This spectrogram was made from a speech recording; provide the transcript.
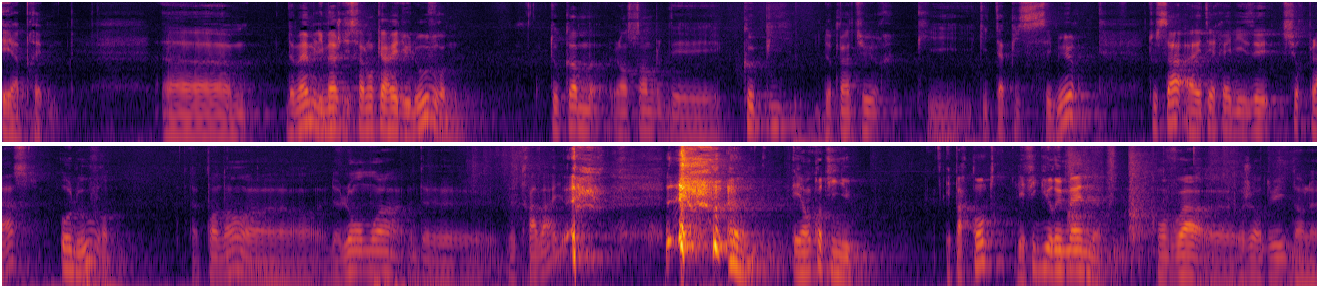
et après. Euh, de même, l'image du salon carré du Louvre, tout comme l'ensemble des copies de peintures qui, qui, tapissent ces murs, tout ça a été réalisé sur place, au Louvre, pendant de longs mois de, travail, et on continue. Et par contre, les figures humaines qu'on voit euh, aujourd'hui dans le,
